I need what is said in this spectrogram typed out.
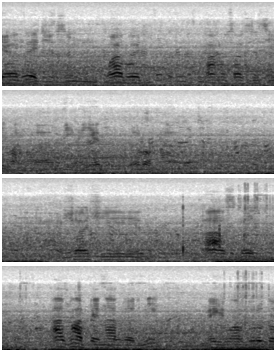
e rece, sunt valuri. Anul s-a simțit, mama, bine, e rog, Așa și astăzi, azi noapte n-a dormit, îi au durut-o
